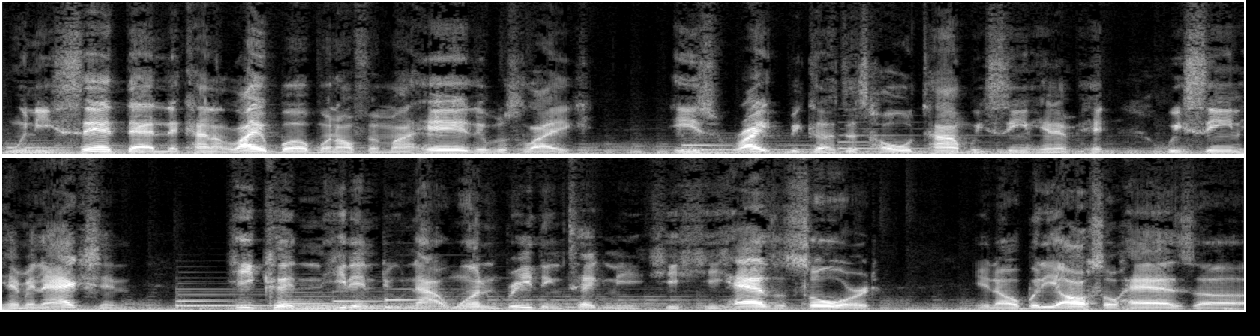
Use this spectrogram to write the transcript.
when he said that, the kind of light bulb went off in my head. It was like he's right because this whole time we seen him, we seen him in action. He couldn't. He didn't do not one breathing technique. He he has a sword, you know, but he also has uh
